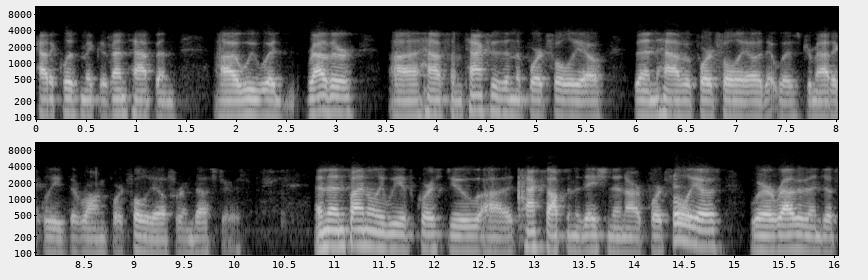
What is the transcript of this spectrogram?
cataclysmic event happened, uh, we would rather uh, have some taxes in the portfolio than have a portfolio that was dramatically the wrong portfolio for investors. And then finally, we of course do uh, tax optimization in our portfolios, where rather than just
